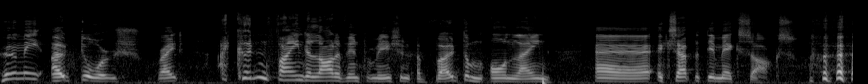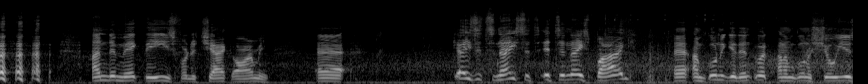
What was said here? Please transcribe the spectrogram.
Humi Outdoors, right? I couldn't find a lot of information about them online, uh, except that they make socks. and they make these for the Czech army. Uh, guys, it's nice. It's, it's a nice bag. Uh, I'm going to get into it and I'm going to show you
